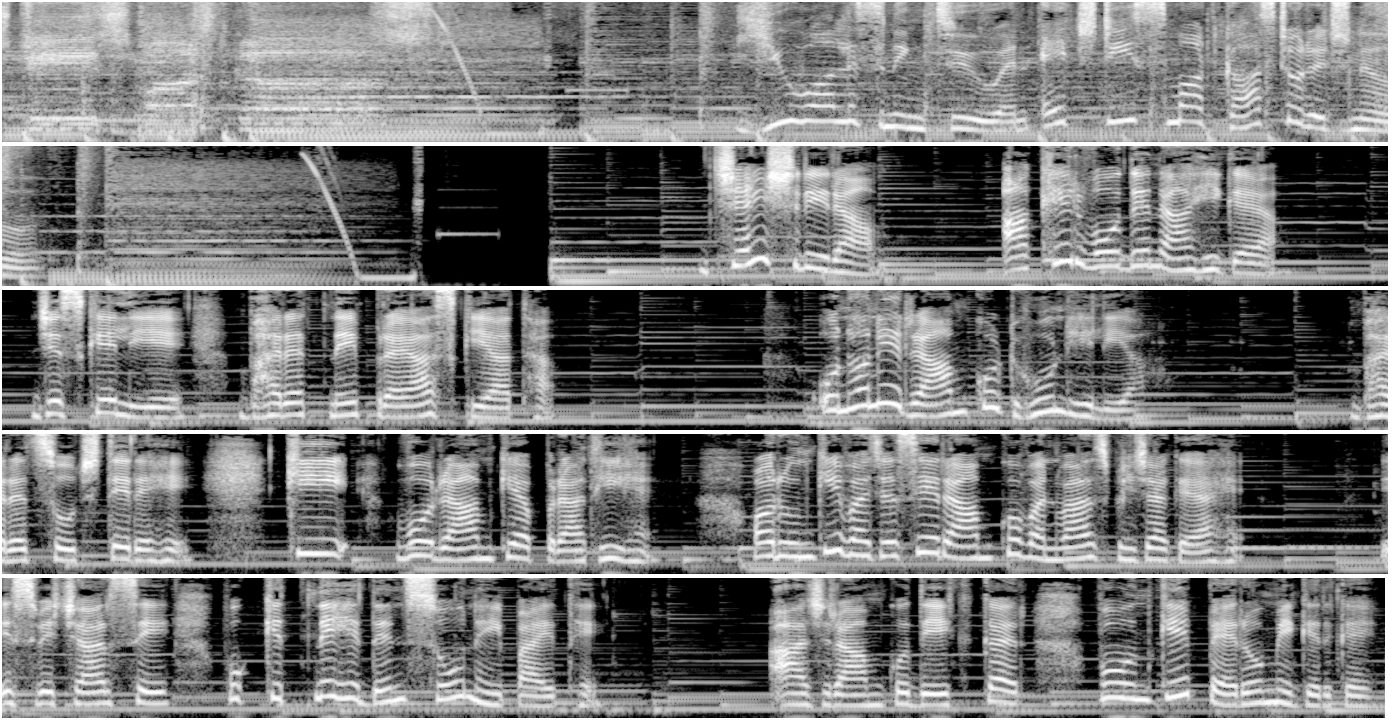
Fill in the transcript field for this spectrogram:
HD Smartcast. You are listening to an HD Smartcast original. जय श्री राम आखिर वो दिन आ ही गया, जिसके लिए भरत ने प्रयास किया था उन्होंने राम को ढूंढ ही लिया भरत सोचते रहे कि वो राम के अपराधी हैं और उनकी वजह से राम को वनवास भेजा गया है इस विचार से वो कितने ही दिन सो नहीं पाए थे। आज राम को देखकर वो उनके पैरों में गिर गए।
